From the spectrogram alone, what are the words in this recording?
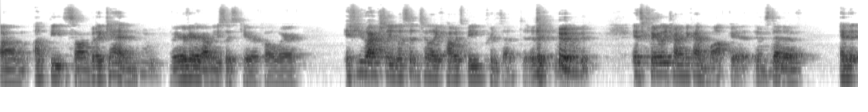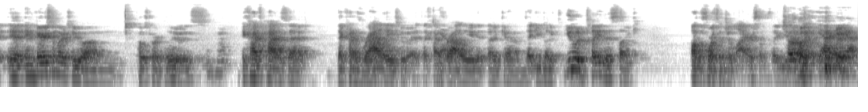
um, upbeat song, but again, Mhm. very very obviously satirical. Where if you actually listen to like how it's being presented, Mhm. it's clearly trying to kind of mock it Mm-hmm. instead of, and it, and very similar to um, post-war blues, Mhm. it kind of has that that kind of rally to it, that kind of Yeah. rally like um, that you like you would play this like on the Fourth of July or something, you Totally. know? Yeah, yeah, yeah.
